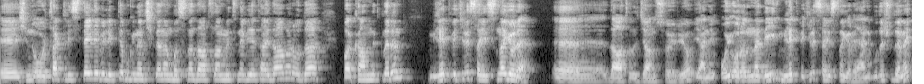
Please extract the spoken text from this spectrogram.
e, şimdi ortak listeyle birlikte bugün açıklanan basına dağıtılan metine bir detay daha var. O da bakanlıkların milletvekili sayısına göre e, dağıtılacağını söylüyor. Yani oy oranına değil milletvekili sayısına göre. Yani bu da şu demek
